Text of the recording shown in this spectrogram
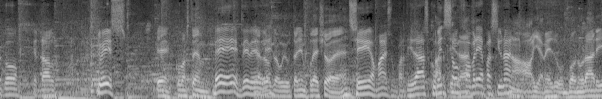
Paco. Què tal? Lluís. Què, com estem? Bé, bé, bé. Ja veus, avui ho tenim ple, això, eh? Sí, home, és un partidàs. Comença el Partidàs. febrer apassionant. No, i a més un bon horari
